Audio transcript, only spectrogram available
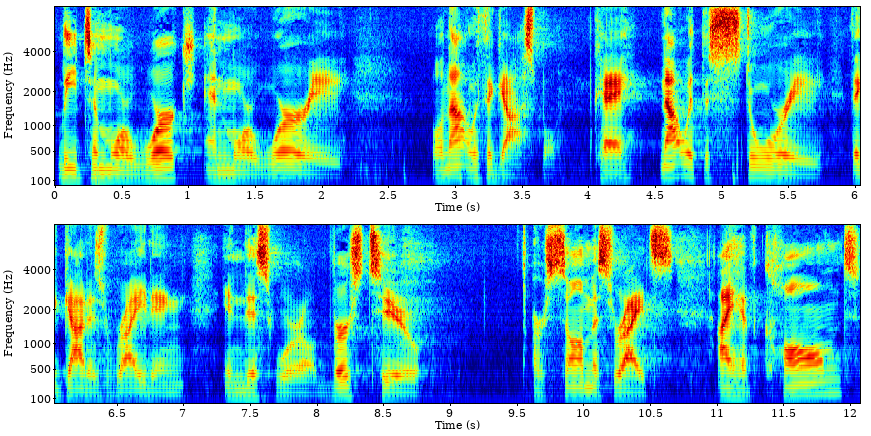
lead to more work and more worry? Well, not with the gospel, okay? Not with the story that God is writing in this world. Verse 2, our psalmist writes, I have calmed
